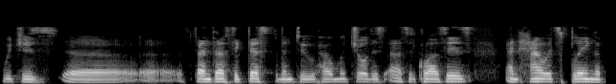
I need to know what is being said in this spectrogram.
which is uh, a fantastic testament to how mature this asset class is and how it's playing a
